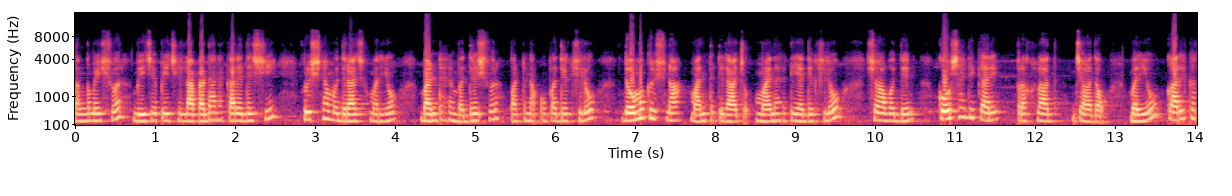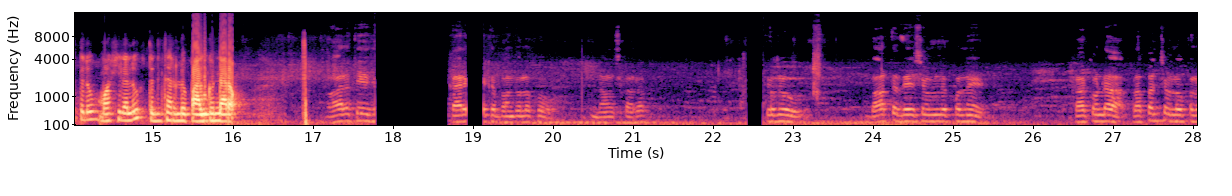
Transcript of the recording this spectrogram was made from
సంగమేశ్వర్ బీజేపీ జిల్లా ప్రధాన కార్యదర్శి కృష్ణ ముదిరాజు మరియు బంటారం భద్రేశ్వర్ పట్టణ ఉపాధ్యక్షులు దోమకృష్ణ మంతటి రాజు మైనారిటీ అధ్యక్షులు షాబుద్దీన్ కోశాధికారి ప్రహ్లాద్ జాదవ్ మరియు కార్యకర్తలు మహిళలు తదితరులు పాల్గొన్నారు. భారతీయ బంధువులకు నమస్కారం. ఈరోజు భారతదేశం లోపలనే కాకుండా ప్రపంచం లోపల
